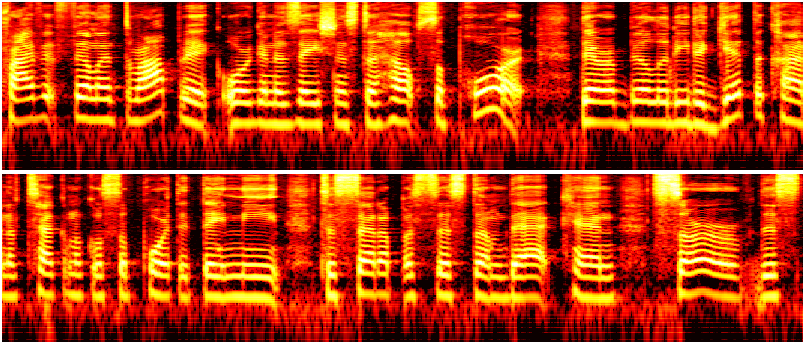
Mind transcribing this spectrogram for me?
private philanthropic organizations to help support their ability to get the kind of technical support that they need to set up a system that can serve this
